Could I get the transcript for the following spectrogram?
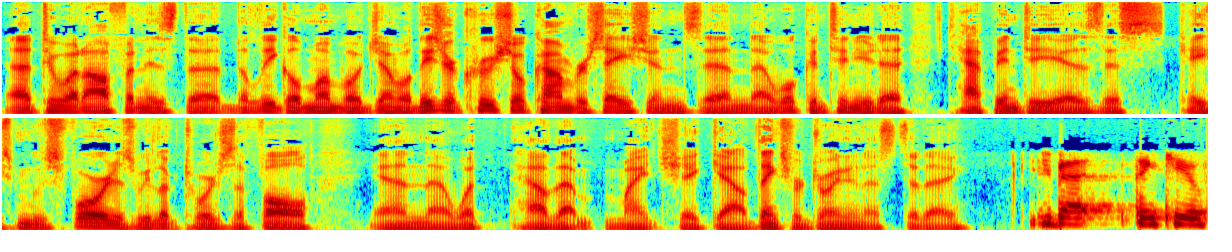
uh, to what often is the, the legal mumbo jumbo. These are crucial conversations, and uh, we'll continue to tap into you as this case moves forward as we look towards the fall and uh, what how that might shake out. Thanks for joining us today. You bet. Thank you.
